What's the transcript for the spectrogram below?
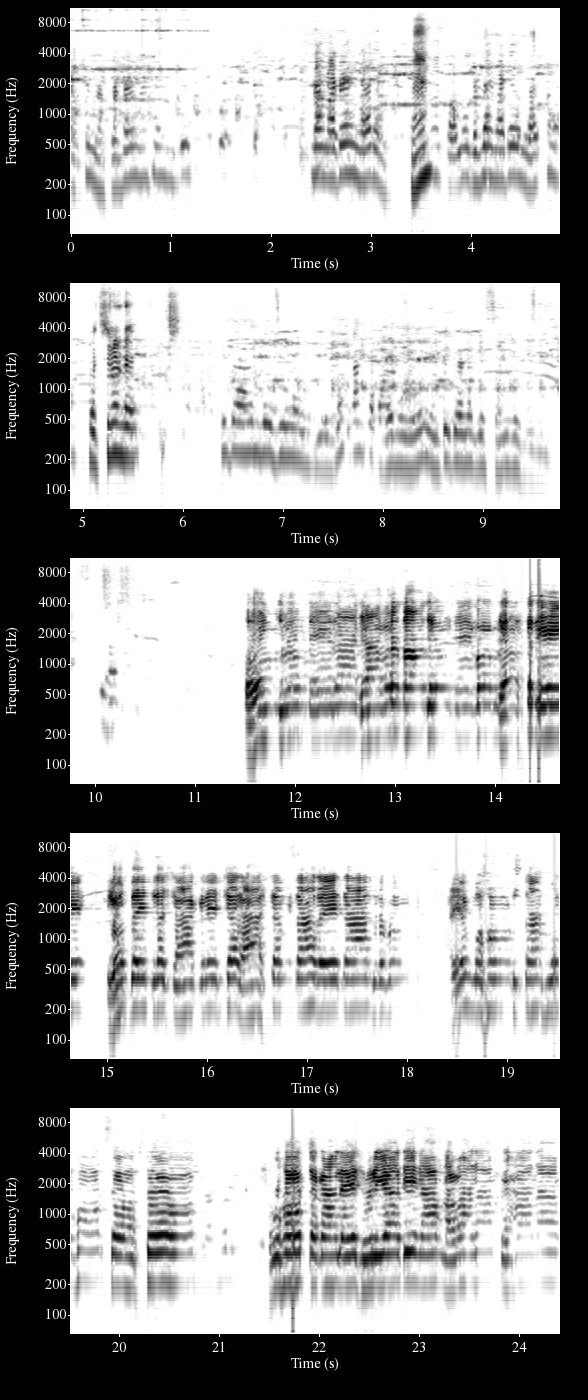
अच्छा ना कटा వచ్చినండే. ఓం ధ్రువం దే రాజావరణో బృహస్పతి. ధ్రువం దైంద్ర రాష్ట్రం ధారయతాం ధ్రువం. అయం ముహూర్త ముహూర్తోస్తు. ముహూర్తకాలే సూర్యాదీనాం నవానాం గ్రహాణాం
